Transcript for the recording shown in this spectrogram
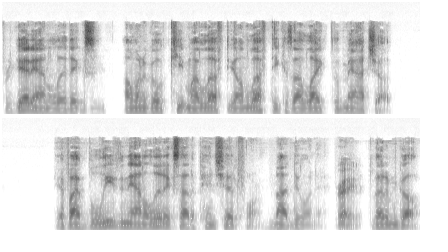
forget analytics. Mhm. I'm going to go keep my lefty on lefty because I like the matchup. If I believed in analytics, I'd have pinch hit for him. Not doing it. Right. Let him go.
